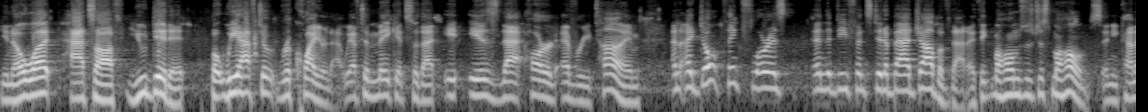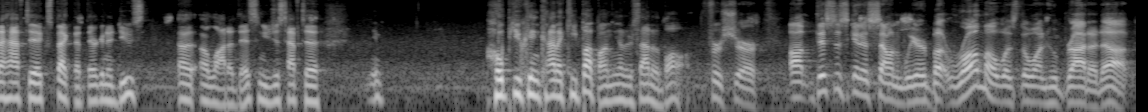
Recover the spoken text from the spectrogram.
you know what? Hats off. You did it. But we have to require that. We have to make it so that it is that hard every time. And I don't think Flores and the defense did a bad job of that. I think Mahomes was just Mahomes. And you kind of have to expect that they're going to do a, a lot of this. And you just have to hope you can kind of keep up on the other side of the ball. For sure. Um, this is going to sound weird, but Romo was the one who brought it up.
